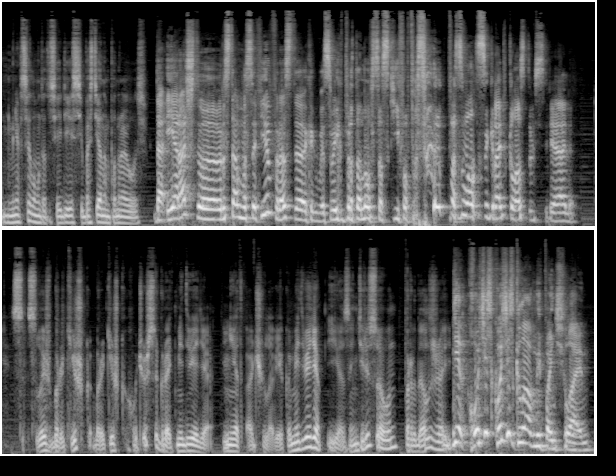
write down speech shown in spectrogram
Мне в целом вот эта вся идея с Себастьяном понравилась. Да, и я рад, что Рустам Масафир просто как бы своих братанов со Скифа позвал сыграть в классном сериале. Слышь, братишка, братишка, хочешь сыграть медведя? Нет, а человека-медведя? Я заинтересован. Продолжай. Нет, хочешь, хочешь главный панчлайн?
